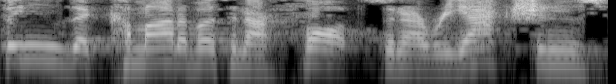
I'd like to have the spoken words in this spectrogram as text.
things that come out of us in our thoughts and our reactions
